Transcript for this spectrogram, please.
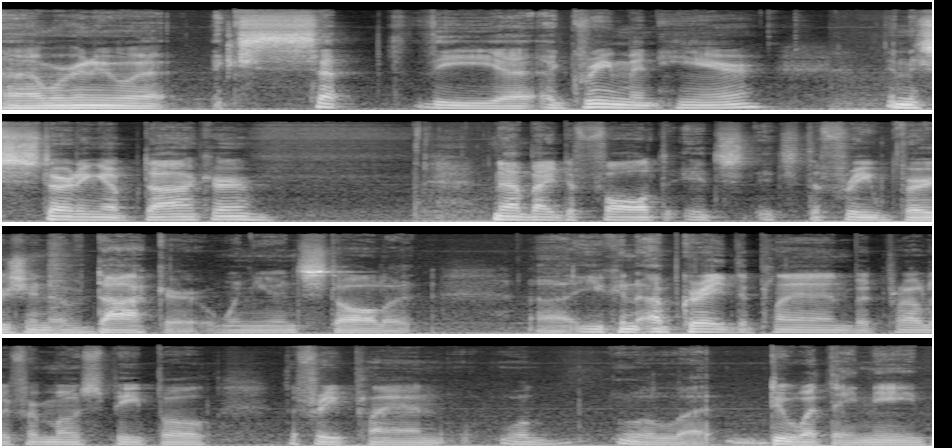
Uh, we're going to uh, accept the uh, agreement here and it's starting up Docker. Now by default, it's it's the free version of Docker when you install it. Uh, you can upgrade the plan, but probably for most people, the free plan will will uh, do what they need.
